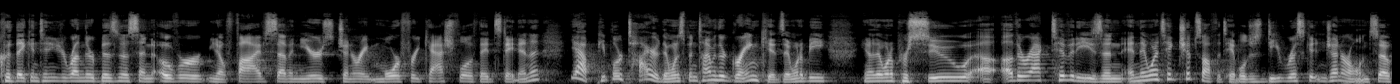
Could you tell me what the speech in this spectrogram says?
could they continue to run their business and over, you know, five, seven years generate more free cash flow if they'd stayed in it? Yeah. People are tired. They want to spend time with their grandkids. They want to be, you know, they want to pursue uh, other activities and, and they want to take chips off the table, just de-risk it in general. And so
